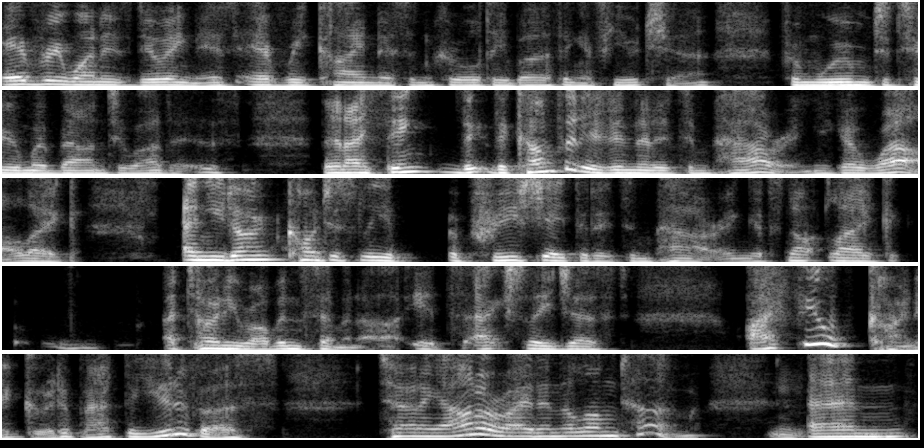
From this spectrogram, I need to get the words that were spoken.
everyone is doing this, every kindness and cruelty birthing a future, from womb to tomb, we're bound to others, then I think the, the comfort is in that it's empowering. You go, wow, like, and you don't consciously appreciate that it's empowering. It's not like a Tony Robbins seminar. It's actually just, I feel kind of good about the universe turning out all right in the long term. Mm. And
